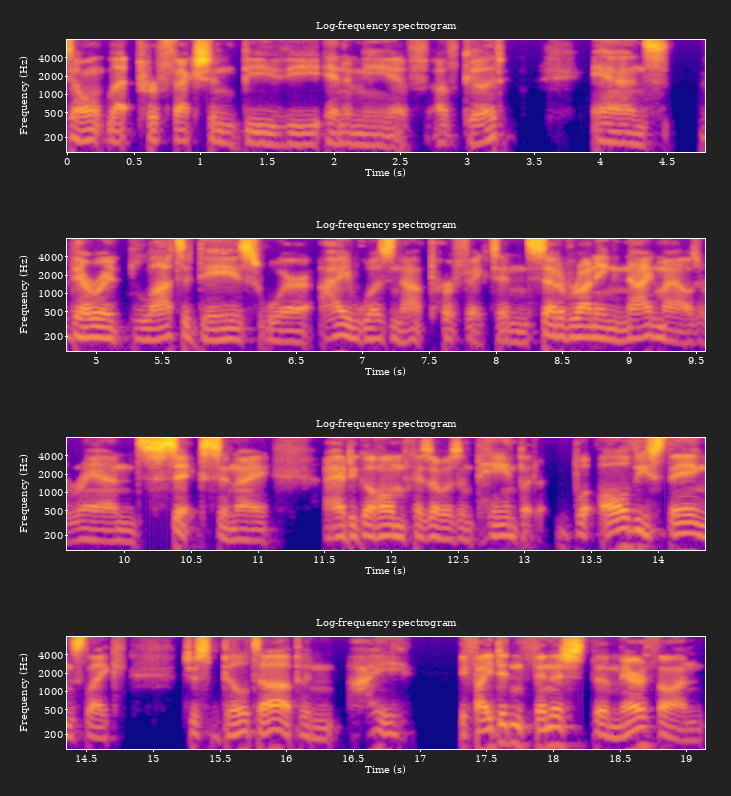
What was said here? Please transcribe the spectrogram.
"Don't let perfection be the enemy of of good." And there were lots of days where I was not perfect. And instead of running nine miles, I ran six, and I I had to go home because I was in pain. But but all these things like just built up, and I if I didn't finish the marathon,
